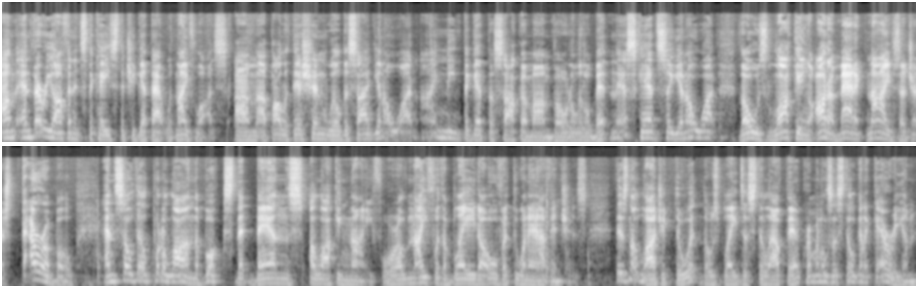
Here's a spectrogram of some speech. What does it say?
Um, and very often it's the case that you get that with knife laws. Um, a politician will decide, you know what, I need to get the soccer mom vote a little bit, and they're scared, so you know what, those locking automatic knives are just terrible. And so they'll put a law in the books that bans a locking knife, or a knife with a blade over two and a half inches. There's no logic to it. Those blades are still out there. Criminals are still going to carry them.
